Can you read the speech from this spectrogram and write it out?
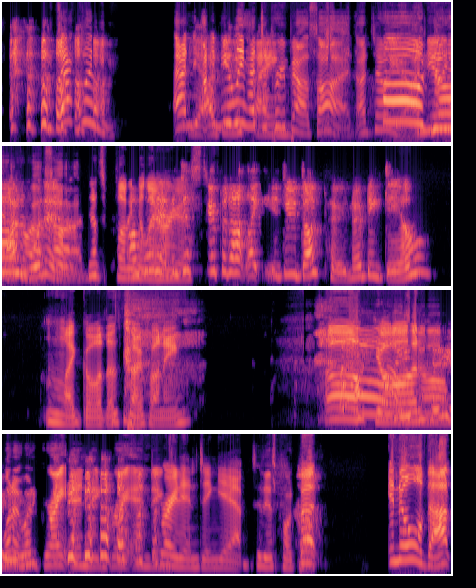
exactly. And Yeah, I I'd nearly the had to poop outside. I tell you, Oh, I nearly had to God. go I would've. outside. That's I funny, would have hilarious. just scoop it up like you do dog poo. No big deal. Oh my god, that's so funny. Oh, Oh god, God. What a, what a great ending! Great ending great ending, yeah. to this podcast. But in all of that,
